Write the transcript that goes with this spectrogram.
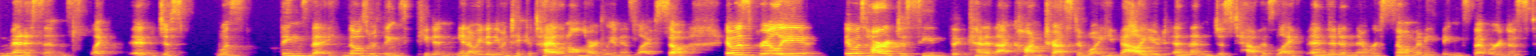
medicines. Like it just was things that those were things he didn't, you know, he didn't even take a Tylenol hardly in his life. So it was really, it was hard to see the kind of that contrast of what he valued and then just how his life ended. And there were so many things that were just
